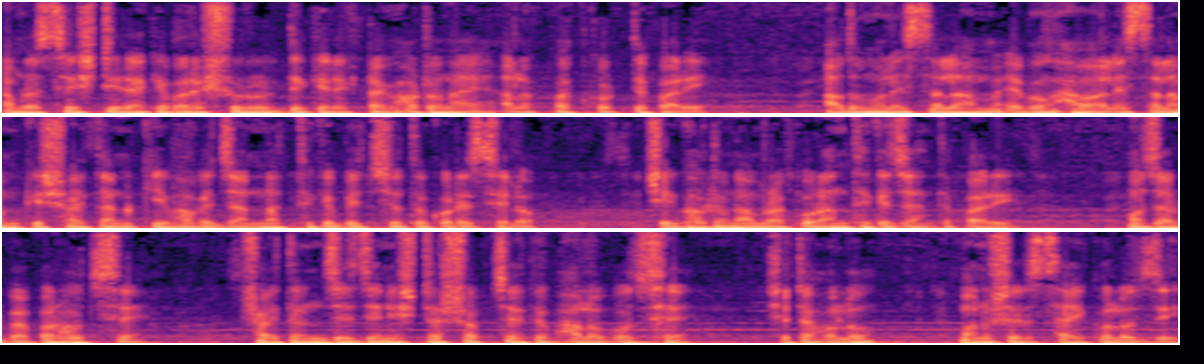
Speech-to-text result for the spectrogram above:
আমরা সৃষ্টির একেবারে শুরুর দিকের একটা ঘটনায় আলোকপাত করতে পারি। আদম আলাইসাল্লাম এবং হাওয়া আলাইসাল্লামকে শয়তান কীভাবে জান্নাত থেকে বিচ্যুত করেছিল? সেই ঘটনা আমরা কোরআন থেকে জানতে পারি। মজার ব্যাপার হচ্ছে, শয়তান যে জিনিসটা সবচাইতে ভালো বোঝে, সেটা হলো মানুষের সাইকোলজি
